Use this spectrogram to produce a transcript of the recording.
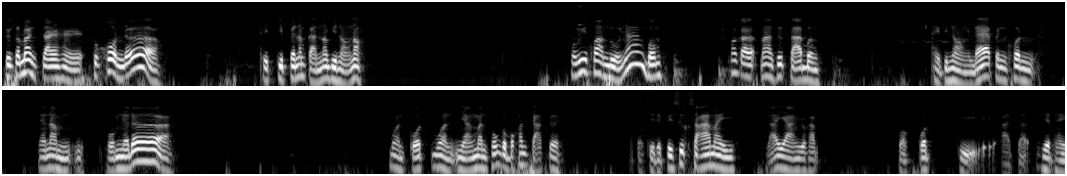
เป็นกำลังใจให้ทุกคนเด้อเห็ดกิบเป็นน้ำกันเนาะพี่น้องเนาะผมมีความดูย่างผมเพราะก็มาศึกษาเบิงให้พี่น้องได้เป็นคนแนะนำผมเนี่ยเด้อม่วนกดม่วนอย่างมันผมก็บอกขั้นจักเลยก็สิได้ไปศึกษาใหม่หลายอย่างอยู่ครับพวกกด ที่อาจจะเฮ็ดให้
